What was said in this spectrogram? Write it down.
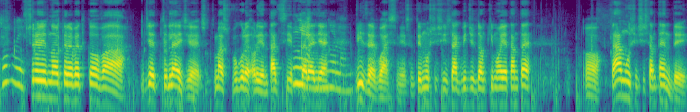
Drzewo jest... Czyno krewetkowa, gdzie ty leziesz? Ty masz w ogóle orientację w Nie, terenie? nie mam. Widzę właśnie, że ty musisz iść tak, widzisz domki moje tamte? O, tam musisz iść tamtędy.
